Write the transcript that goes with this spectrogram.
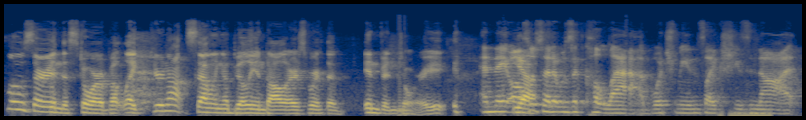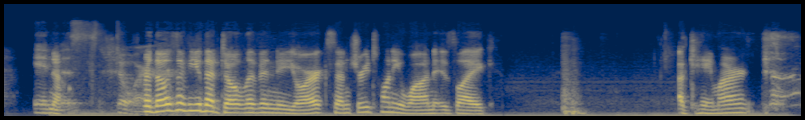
clothes are in the store, but like you're not selling a billion dollars worth of inventory. and they also Yeah. said it was a collab which means like she's not in No. the store For those of you that don't live in New York, Century 21 is like a Kmart,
